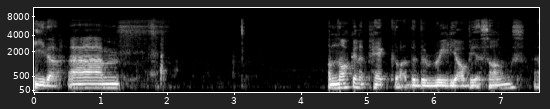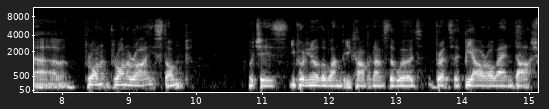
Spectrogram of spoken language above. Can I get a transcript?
Either. Um, I'm not going to pick like, the, the really obvious songs. Uh, Bron Bron-Y-Aur Stomp, which is you probably know the one, but you can't pronounce the word. But it's B R O N dash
